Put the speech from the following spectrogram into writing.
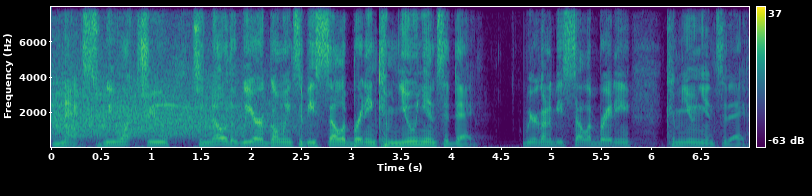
next, we want you to know that we are going to be celebrating communion today. We are going to be celebrating communion today.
